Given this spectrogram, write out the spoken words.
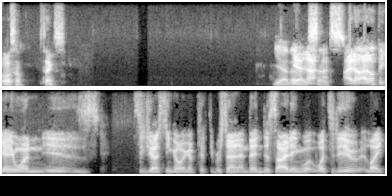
Awesome. Thanks. yeah, that yeah, makes and I- sense. I, don't. I don't think anyone is suggesting going up fifty percent and then deciding what, what to do. Like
